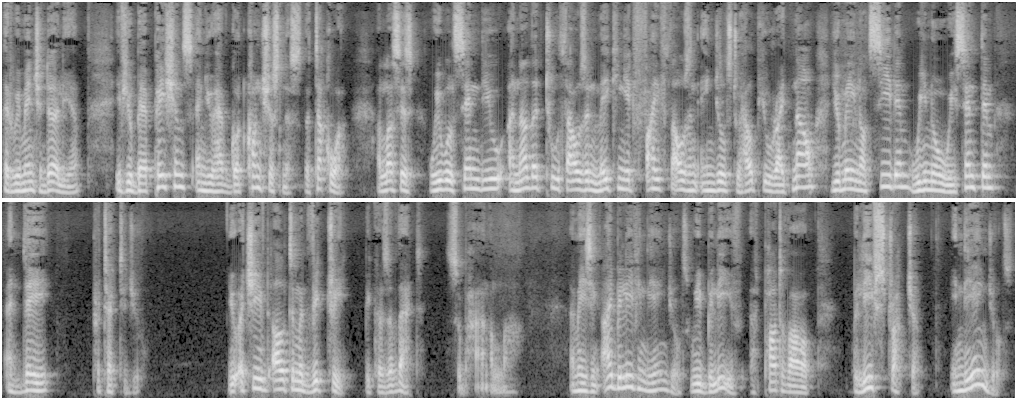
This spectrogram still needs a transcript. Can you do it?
that we mentioned earlier, if you bear patience and you have God consciousness, the taqwa, Allah says, we will send you another 2,000, making it 5,000 angels to help you right now. You may not see them. We know we sent them and they protected you. You achieved ultimate victory because of that. Subhanallah. Amazing. I believe in the angels. We believe as part of our belief structure in the angels.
